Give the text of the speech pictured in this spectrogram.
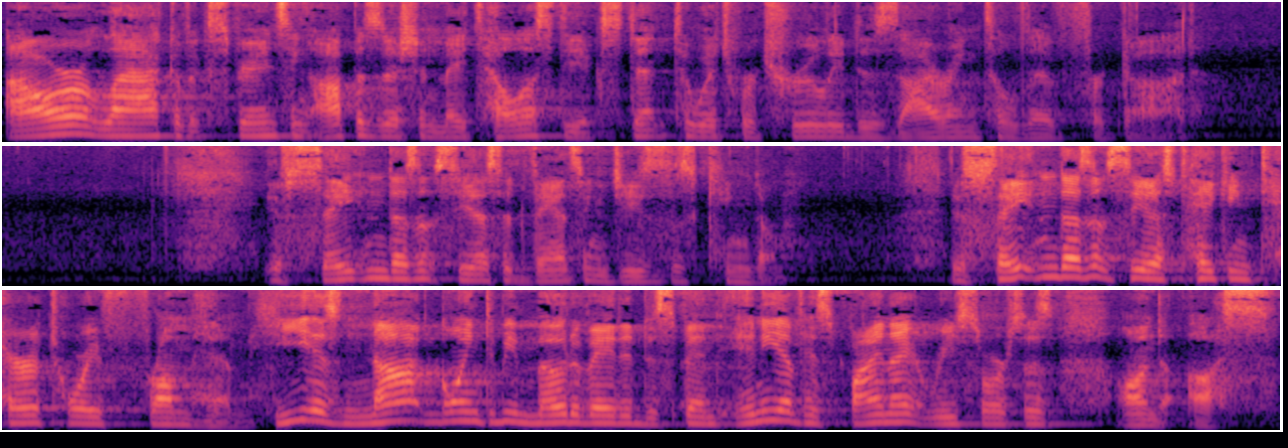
Our lack of experiencing opposition may tell us the extent to which we're truly desiring to live for God. If Satan doesn't see us advancing Jesus' kingdom, if Satan doesn't see us taking territory from him, he is not going to be motivated to spend any of his finite resources on us.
